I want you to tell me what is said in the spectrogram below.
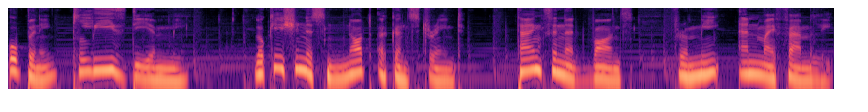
opening, please DM me. Location is not a constraint. Thanks in advance from me and my family.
